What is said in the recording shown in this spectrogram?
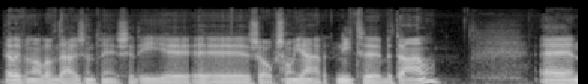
11 mensen die uh, zo op zo'n jaar niet uh, betalen. En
